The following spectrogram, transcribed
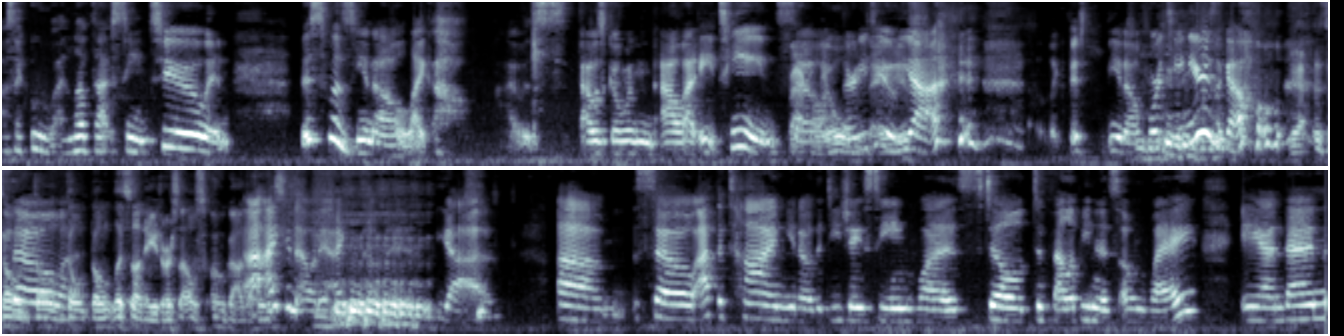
I was like, ooh, I love that scene too. And this was, you know, like, oh, I was, I was going out at 18. So Back the I'm 32. days. Yeah. like, fif- you know, 14 years ago. Yeah, don't, So- don't don't don't let's not age ourselves. Oh God, I, I can own it. I can own it. Yeah. Um, so at the time, you know, the DJ scene was still developing in its own way. And then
